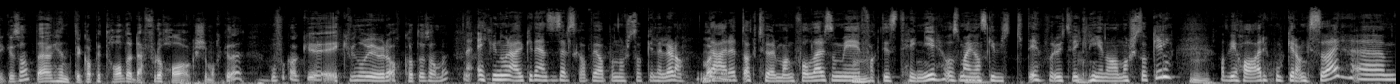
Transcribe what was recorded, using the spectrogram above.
ikke sant? Det er å hente kapital, det er derfor du har aksjemarkedet. Hvorfor kan ikke Equinor gjøre det akkurat det samme? Nei, Equinor er jo ikke det eneste selskapet vi har på norsk sokkel heller, da. Det er et aktørmangfold der som vi mm. faktisk trenger, og som er ganske viktig for utviklingen av norsk sokkel. Mm. At vi har konkurranse der. Um,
